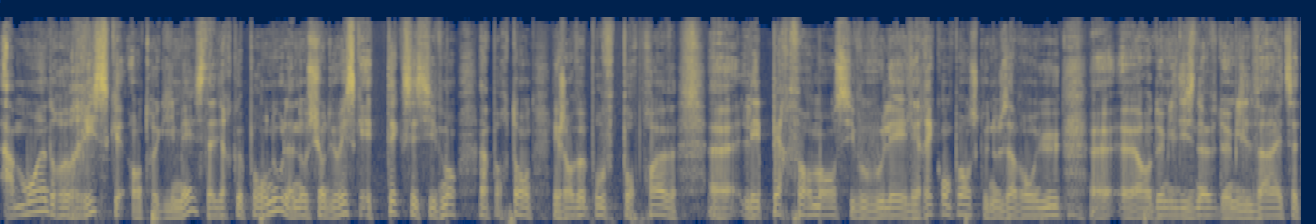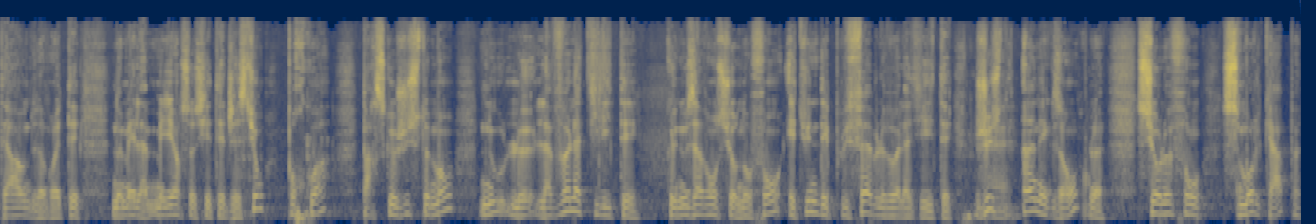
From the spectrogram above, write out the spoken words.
à moindre risque, entre guillemets, c'est-à-dire que pour nous, la notion du risque est excessivement importante. Et j'en veux pour, preuve euh, les performances, si vous voulez, les récompenses que nous avons eues euh, en 2019, 2020, etc., où nous avons été nommés la meilleure société de gestion. Pourquoi? Parce que justement, nous, la volatilité que nous avons sur nos fonds est une des plus faibles volatilités. Juste ouais. un exemple, sur le fonds small cap,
